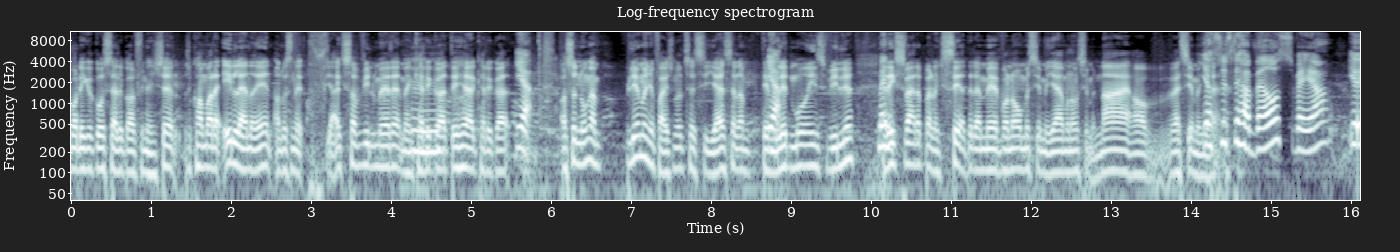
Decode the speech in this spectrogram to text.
hvor det ikke er gået særlig godt finansielt, så kommer der et eller andet ind, og du er sådan lidt, "Uff, jeg er ikke så vild med det, men mm. kan det gøre det her, kan det gøre... Ja, Og så nogle gange bliver man jo faktisk nødt til at sige ja, selvom det er Ja. lidt mod ens vilje. Men er det ikke svært at balancere det der med, hvornår man siger man ja, hvornår man siger man nej, og hvad siger man jeg ja? synes, det har været sværere. Ja,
